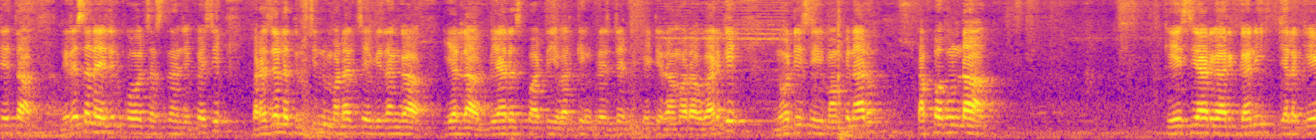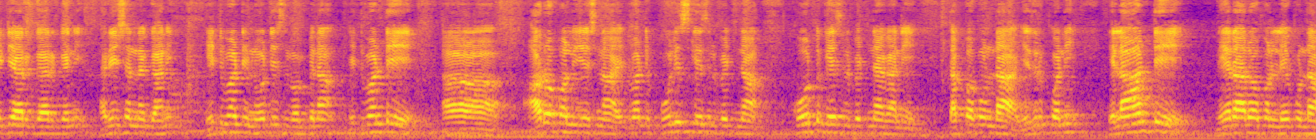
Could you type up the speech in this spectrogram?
చేత నిరసన ఎదుర్కోవాల్సి వస్తుంది అని చెప్పేసి ప్రజల దృష్టిని మరల్చే విధంగా ఇలా BRS party working president KT Ramarao గారికి నోటీసు పంపినారు. తప్పకుండా కేసీఆర్ గారికి కానీ ఇలా కేటీఆర్ గారికి కానీ హరీష్ అన్నకు కానీ ఎటువంటి నోటీసులు పంపినా ఎటువంటి ఆరోపణలు చేసినా ఎటువంటి పోలీస్ కేసులు పెట్టినా కోర్టు కేసులు పెట్టినా కానీ తప్పకుండా ఎదుర్కొని ఎలాంటి నేరారోపణ లేకుండా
